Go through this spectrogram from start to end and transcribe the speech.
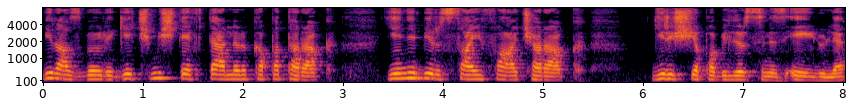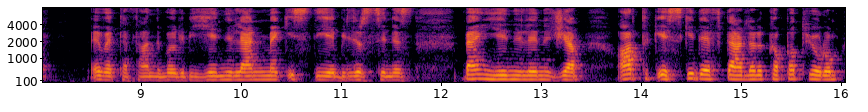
biraz böyle geçmiş defterleri kapatarak yeni bir sayfa açarak giriş yapabilirsiniz Eylül'e. Evet efendim böyle bir yenilenmek isteyebilirsiniz. Ben yenileneceğim. Artık eski defterleri kapatıyorum.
